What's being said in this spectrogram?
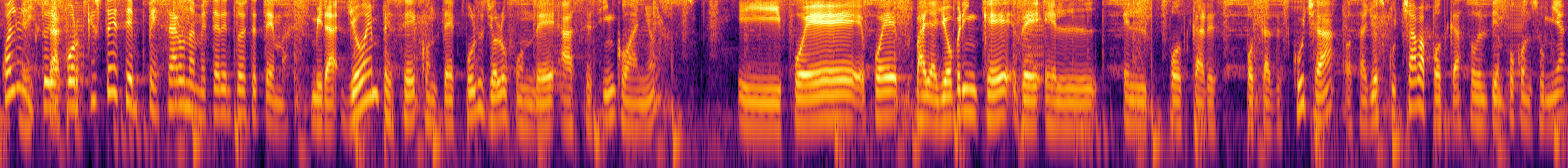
¿cuál es la historia? ¿Por qué ustedes se empezaron a meter en todo este tema? Mira, yo empecé con TechPulse, yo lo fundé hace cinco años. Y fue, fue, vaya, yo brinqué de el, el podcast, podcast de escucha. O sea, yo escuchaba podcast todo el tiempo, consumía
